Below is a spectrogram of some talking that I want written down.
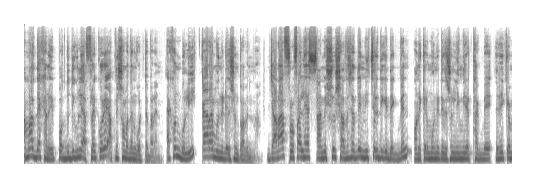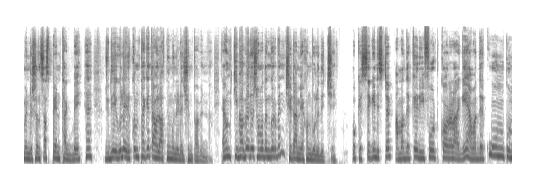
আমার দেখানো এই পদ্ধতিগুলো অ্যাপ্লাই করে আপনি সমাধান করতে পারেন। এখন বলি, কারা মনিটাইজেশন পাবেন না? যারা প্রোফাইল হ্যাজ সাম ইস্যুর সাথে সাথে নিচের দিকে দেখবেন, অনেকের মনিটাইজেশন লিমিটেড থাকবে রিকমেন্ডেশন সাসপেন্ড থাকবে হ্যাঁ? যদি এগুলো এরকম থাকে, তাহলে আপনি মনিটাইজেশন পাবেন না। এখন কীভাবে এটা সমাধান করবেন, সেটা আমি এখন বলে দিচ্ছি। ওকে সেকেন্ড স্টেপ আমাদেরকে রিপোর্ট করার আগে আমাদের কোন কোন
